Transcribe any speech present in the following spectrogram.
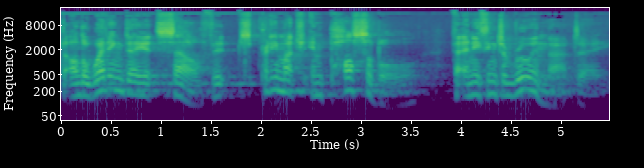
that on the wedding day itself, it's pretty much impossible for anything to ruin that day.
